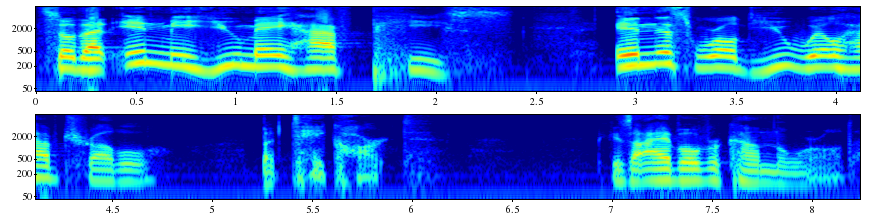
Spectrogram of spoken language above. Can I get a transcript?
so that in me you may have peace. In this world you will have trouble, but take heart because I have overcome the world.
